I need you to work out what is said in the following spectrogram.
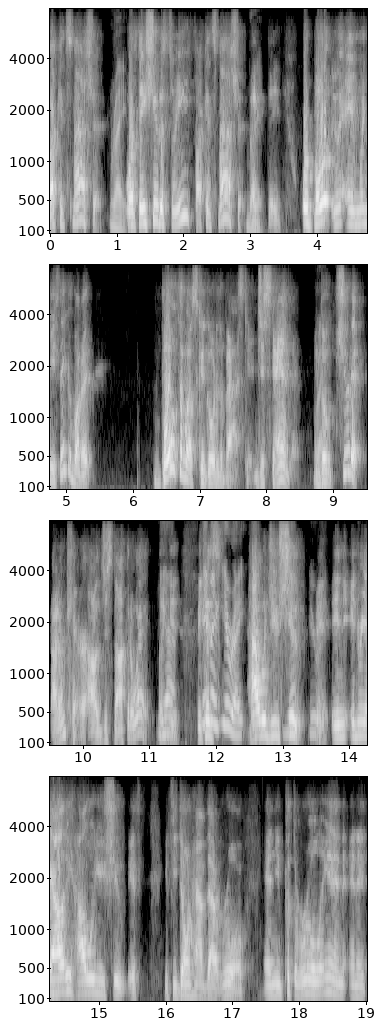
fucking smash it. Right. Or if they shoot a three, fucking smash it. Right. Like they, or both. And when you think about it, both of us could go to the basket and just stand there and Right. go shoot it. I don't care. I'll just knock it away. Like Yeah. it, because but you're right. how Yeah. would you Yeah, shoot? you're right. In in reality, how will you shoot if if you don't have that rule? And you put the rule in, and it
